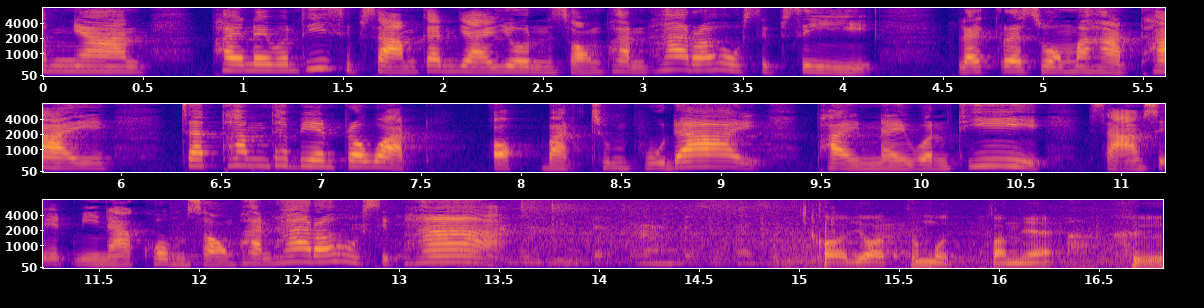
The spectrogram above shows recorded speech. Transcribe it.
ทำงาน ภายในวันที่ 13 กันยายน 2564 และกระทรวงมหาดไทย จัดทำทะเบียนประวัติออกบัตรชมพูได้ ภายในวันที่ 31 มีนาคม 2565 ก็ยอดทั้งหมดตอนนี้คือ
